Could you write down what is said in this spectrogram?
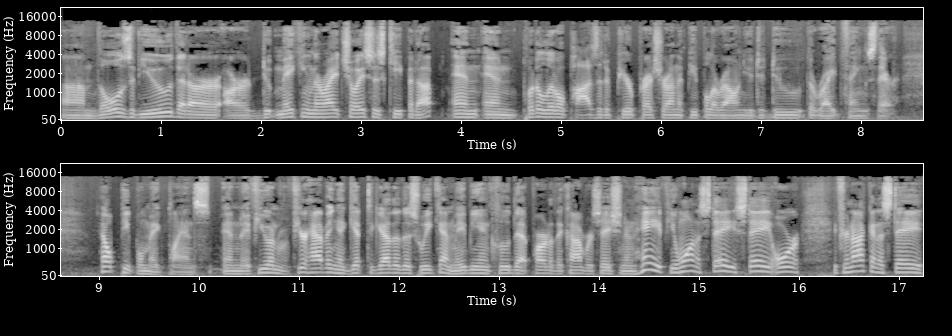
Um, those of you that are are do, making the right choices, keep it up, and and put a little positive peer pressure on the people around you to do the right things there. Help people make plans. And if you if you're having a get together this weekend, maybe include that part of the conversation. And hey, if you want to stay, stay. Or if you're not going to stay,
